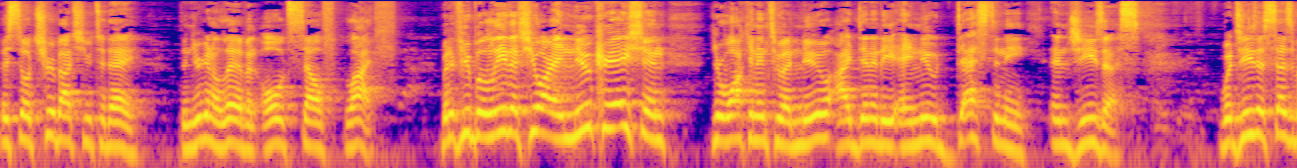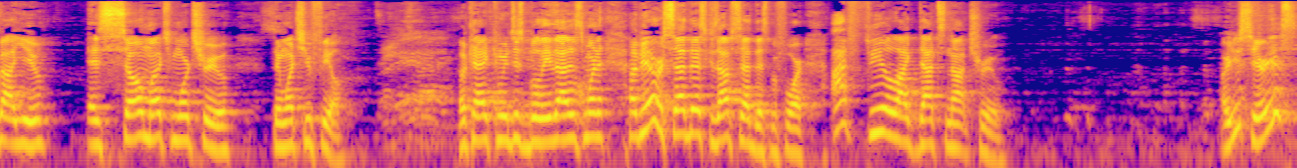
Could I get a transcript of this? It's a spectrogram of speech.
is still true about you today, then you're going to live an old self life. But if you believe that you are a new creation, you're walking into a new identity, a new destiny in Jesus. What Jesus says about you is so much more true than what you feel. Okay, can we just believe that this morning? Have you ever said this? Because I've said this before. I feel like that's not true. Are you serious?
